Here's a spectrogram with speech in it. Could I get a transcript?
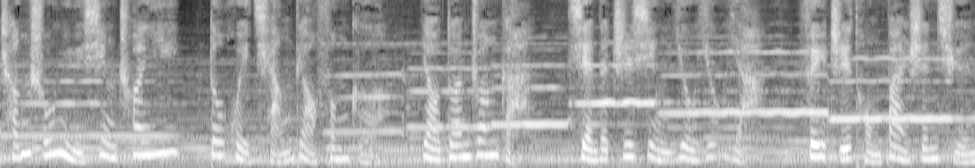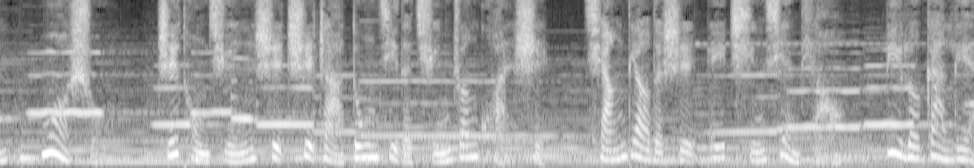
成熟女性穿衣都会强调风格，要端庄感，显得知性又优雅，非直筒半身裙莫属。直筒裙是叱咤冬季的裙装款式，强调的是 H 型线条、利落干练。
